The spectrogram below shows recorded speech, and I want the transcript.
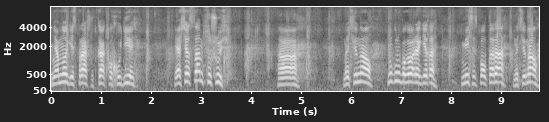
меня многие спрашивают, как похудеть я сейчас сам сушусь. А, начинал, ну, грубо говоря, где-то месяц-полтора начинал,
